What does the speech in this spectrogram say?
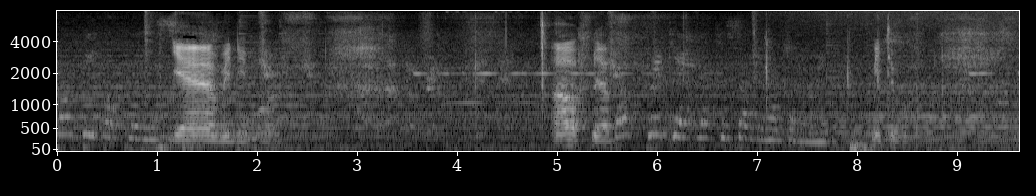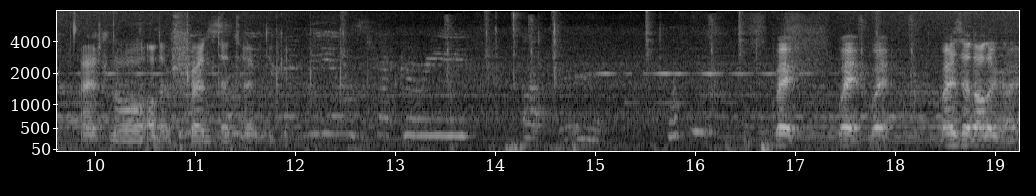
More people, please. Yeah, we need more. Oh, yeah, to me too. I have no other friend that I have what is Wait, wait, wait. Where's that other guy?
